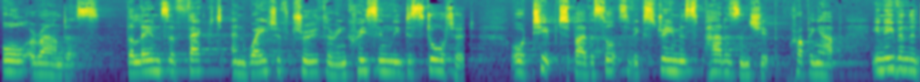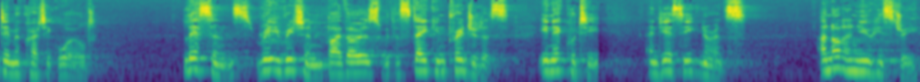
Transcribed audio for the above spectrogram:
all around us. The lens of fact and weight of truth are increasingly distorted or tipped by the sorts of extremist partisanship cropping up in even the democratic world. Lessons rewritten by those with a stake in prejudice, inequity, and yes, ignorance are not a new history.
